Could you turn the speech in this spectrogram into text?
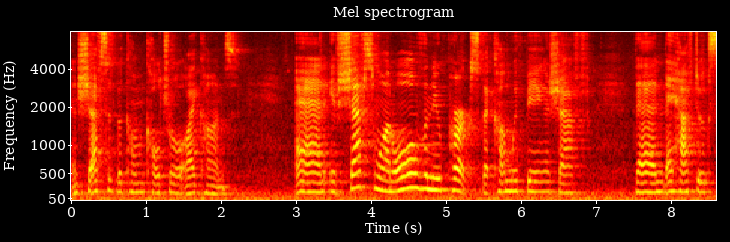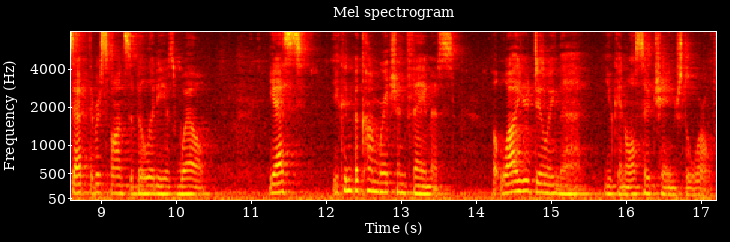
and chefs have become cultural icons. And if chefs want all the new perks that come with being a chef, then they have to accept the responsibility as well. Yes, you can become rich and famous, but while you're doing that, you can also change the world.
